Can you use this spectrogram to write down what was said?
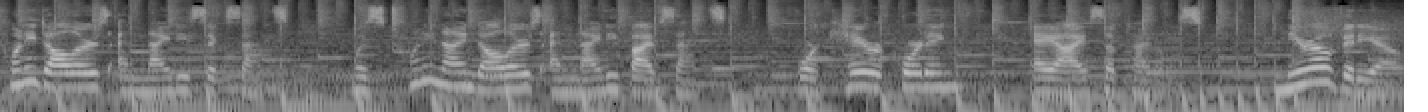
$20.96 was $29.95. 4K recording, AI subtitles. Nero Video,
